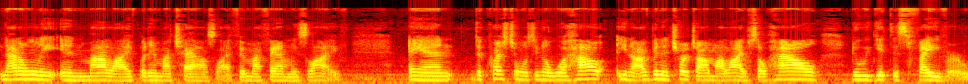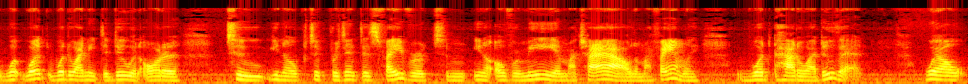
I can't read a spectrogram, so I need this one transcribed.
not only in my life but in my child's life in my family's life. And the question was you know well how you know i've been in church all my life so how do we get this favor? What what what do i need to do in order to you know to present this favor to you know over me and my child and my family? What how do i do that? Well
